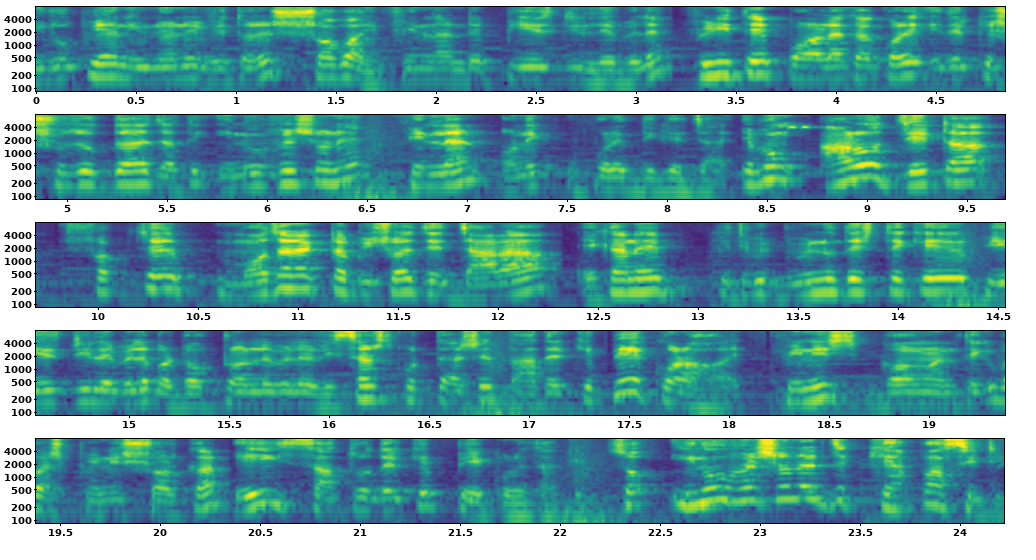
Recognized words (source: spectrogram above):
ইউরোপিয়ান ইউনিয়নের ভিতরে সবাই ফিনল্যান্ডে পিএইচডি লেভেলে ফ্রিতে পড়ালেখা করে, এদেরকে সুযোগ দেওয়া যাতে ইনোভেশনে ফিনল্যান্ড অনেক উপরের দিকে যায়। এবং আরও যেটা সবচেয়ে মজার একটা বিষয় যে যারা এখানে পৃথিবীর বিভিন্ন দেশ থেকে পিএইচডি লেভেলে বা ডক্টর লেভেলে রিসার্চ করতে আসে, তাদেরকে পে করা হয়। ফিনিশ গভর্নমেন্ট থেকে বা ফিনিশ সরকার এই ছাত্রদেরকে পে করে থাকে। সো ইনোভেশনের যে ক্যাপাসিটি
